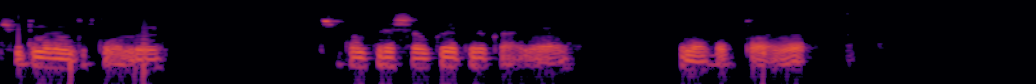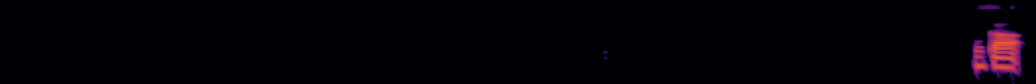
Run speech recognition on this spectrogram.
シュートまで持ってきたよね。中間プレッシャー遅れてるからね。ユナイテッドはね。なんか、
